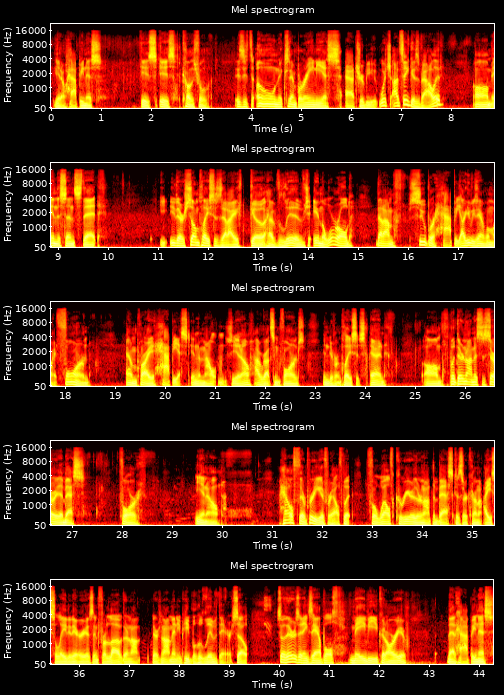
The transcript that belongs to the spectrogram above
you know, happiness is is comes from is its own extemporaneous attribute, which I think is valid, um, in the sense that there are some places that I go have lived in the world that I'm super happy. I'll give you an example of my farm. I'm probably happiest in the mountains, you know. I've got some farms in different places. And um, but they're not necessarily the best for you know health. They're pretty good for health, but for wealth, career, they're not the best because they're kind of isolated areas. And for love, they're not. There's not many people who live there. So, so there's an example. Maybe you could argue that happiness,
